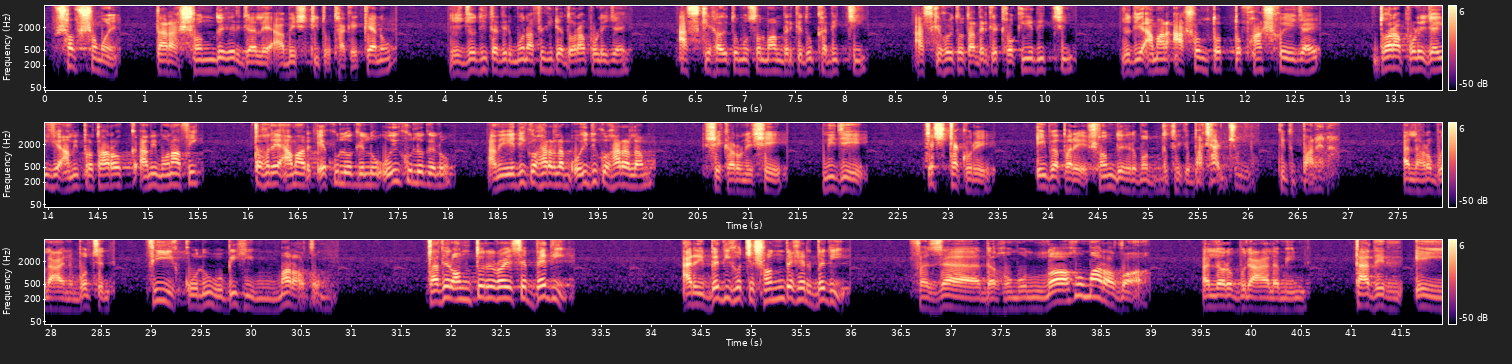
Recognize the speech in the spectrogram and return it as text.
সব সময় তারা সন্দেহের জালে আবেষ্টিত থাকে। কেন? যে যদি তাদের মুনাফিকিটা ধরা পড়ে যায়, আজকে হয়তো মুসলমানদেরকে দুঃখ দিচ্ছি, আজকে হয়তো তাদেরকে ঠকিয়ে দিচ্ছি, যদি আমার আসল তত্ত্ব ফাঁস হয়ে যায় ধরা পড়ে যাই যে আমি প্রতারক, আমি মোনাফিক, তাহলে আমার একুলো গেল ওইকুলো গেল। আমি এদিকও হারালাম ওই দিকও হারালাম। সে কারণে সে নিজে চেষ্টা করে এই ব্যাপারে সন্দেহের মধ্য থেকে বাঁচার জন্য, কিন্তু পারে না। আল্লাহ রবুল্লা আইন বলছেন, ফি কলু বিহি মারাদন। তাদের অন্তরে রয়েছে বেদি। আর এই বেদি হচ্ছে সন্দেহের বেদি। ফাজাদাহুমুল্লাহু আল্লাহ রবুল্লা আলমিন তাদের এই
